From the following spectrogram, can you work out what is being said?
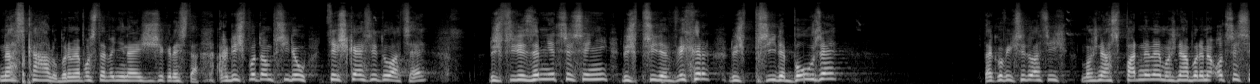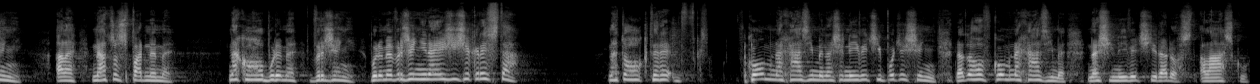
na skálu, budeme postaveni na Ježíše Krista. A když potom přijdou těžké situace, když přijde zemětřesení, když přijde vychr, když přijde bouře, v takových situacích možná spadneme, možná budeme otřesení. Ale na co spadneme? Na koho budeme vrženi? Budeme vrženi na Ježíše Krista. Na toho, které, v kom nacházíme naše největší potěšení, na toho, v kom nacházíme naši největší radost a lásku.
